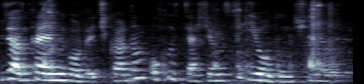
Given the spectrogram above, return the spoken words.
güzel bir kalemlik ortaya çıkardım. Okul ihtiyaçlarımız için iyi olduğunu düşünüyorum.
